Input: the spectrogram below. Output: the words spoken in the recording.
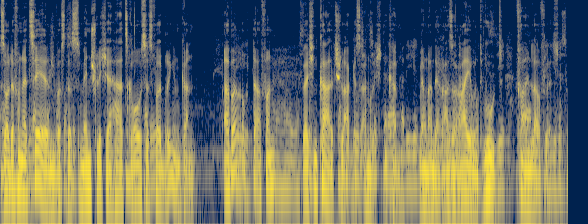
soll davon erzählen, was das menschliche Herz Großes vollbringen kann aber auch davon, welchen Kahlschlag es anrichten kann, wenn man der Raserei und Wut freien Lauf lässt.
